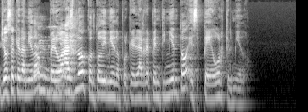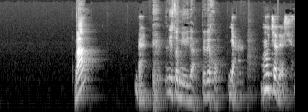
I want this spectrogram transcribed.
Yo sé que da miedo, pero hazlo con todo y miedo, porque el arrepentimiento es peor que el miedo. ¿Va? Listo, mi vida, te dejo. Ya, muchas gracias.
